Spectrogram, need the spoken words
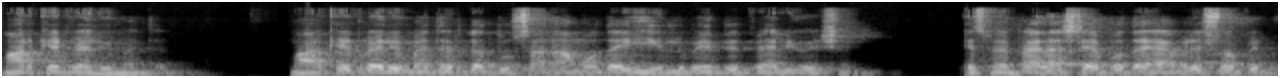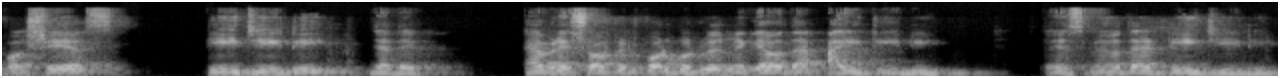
market value method market value method का दूसरा नाम होता है बेसिस वैल्यूएशन इसमें पहला स्टेप होता है average profit for shares TGD जैसे एवरेज प्रॉफिट फॉर गुडविल में क्या होता है? आईटीडी तो इसमें होता है TGD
